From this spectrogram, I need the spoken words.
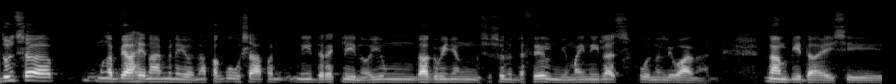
Doon sa mga biyahe namin na yun, napag-uusapan ni Direk Lino yung gagawin niyang susunod na film, yung Maynila sa Punong Liwanag, na ang bida ay si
